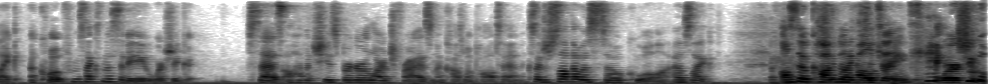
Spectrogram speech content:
like a quote from Sex and the City where she says, "I'll have a cheeseburger, large fries, and a cosmopolitan." Because I just thought that was so cool. I was like, Also, she likes to cosmopolitans drink. were She cool.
